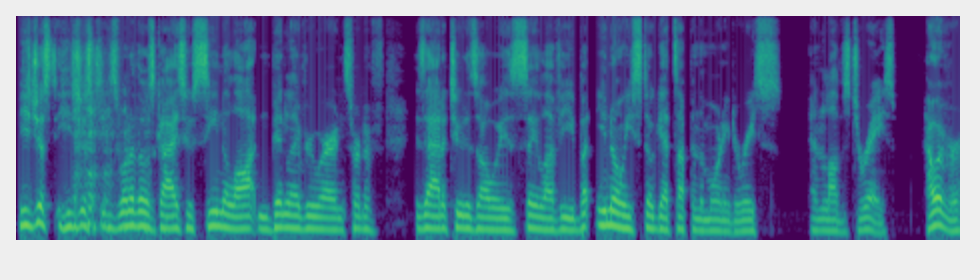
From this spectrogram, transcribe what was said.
He's just, he's just, he's one of those guys who's seen a lot and been everywhere, and sort of his attitude is always "say la vie," but you know he still gets up in the morning to race and loves to race. However,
